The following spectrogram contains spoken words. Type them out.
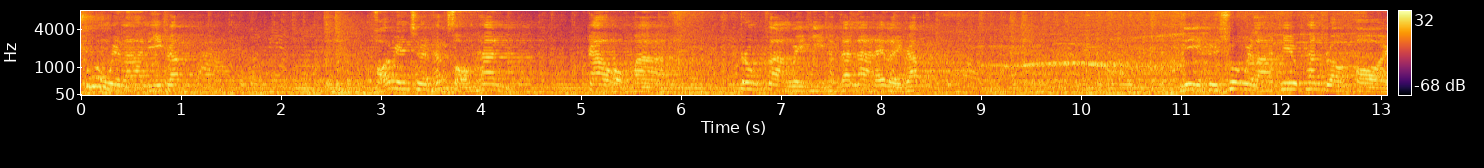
ช่วงเวลานี้ครับ ขอเรียนเชิญทั้งสองท่านก้าวออกมา ตรงกลางเวทีทางด้านหน้าได้เลยครับ นี่คือช่วงเวลาที่ทุกท่านรอคอย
